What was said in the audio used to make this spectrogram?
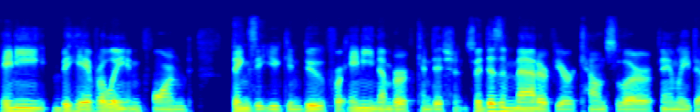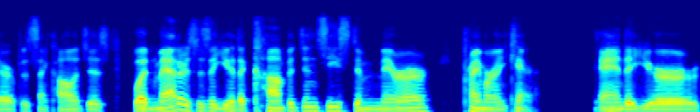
any behaviorally informed things that you can do for any number of conditions. So it doesn't matter if you're a counselor family therapist psychologist. What matters is that you have the competencies to mirror primary care and that you're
